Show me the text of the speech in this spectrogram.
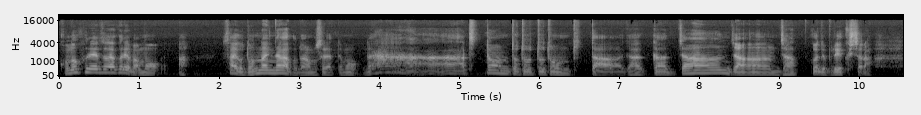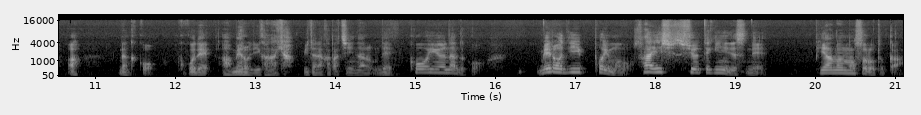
このフレーズが来ればもうあ最後どんなに長くドラムソロやっても「あーチットントトトトンピッタガガジャンジャンジャン」これでブレイクしたらあなんかこうここであメロディーいかなきゃみたいな形になるんでこういうなんかこうメロディーっぽいもの最終的にですねピアノのソロとか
